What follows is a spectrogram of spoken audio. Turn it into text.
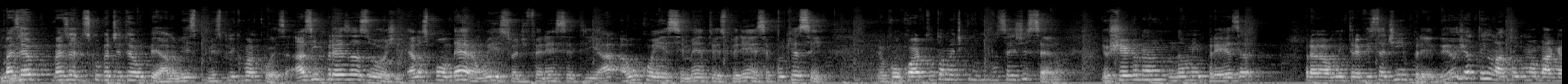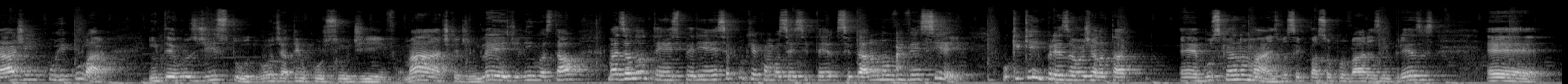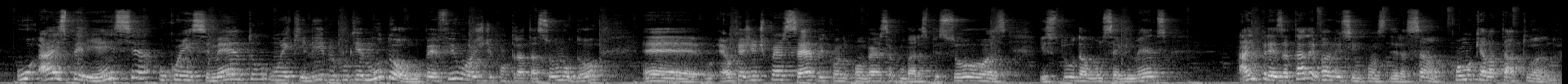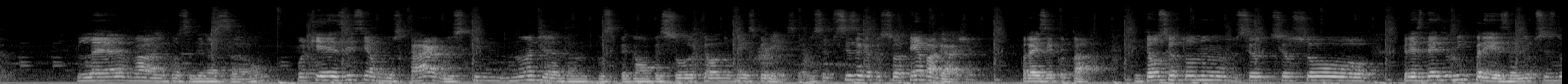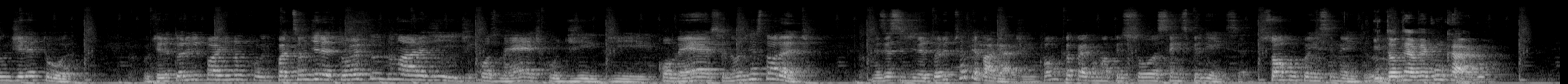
Mas eu, mas eu, desculpa te interromper, Ela me, me explica uma coisa. As empresas hoje, elas ponderam isso, a diferença entre a, o conhecimento e a experiência? Porque assim, eu concordo totalmente com o que vocês disseram. Eu chego na, numa empresa para uma entrevista de emprego e eu já tenho lá toda uma bagagem curricular em termos de estudo. Eu já tenho curso de informática, de inglês, de línguas e tal, mas eu não tenho experiência porque, como vocês citaram, eu não vivenciei. O que, que a empresa hoje ela está é, buscando mais? Você que passou por várias empresas, é, o, a experiência, o conhecimento, um equilíbrio, porque mudou. O perfil hoje de contratação mudou. É, é o que a gente percebe quando conversa com várias pessoas, estuda alguns segmentos. A empresa está levando isso em consideração? Como que ela está atuando? Leva em consideração, porque existem alguns cargos que não adianta você pegar uma pessoa que ela não tem experiência. Você precisa que a pessoa tenha bagagem para executar. Então, se eu, tô num, se, eu, se eu sou presidente de uma empresa e eu preciso de um diretor, o diretor ele pode, não, ele pode ser um diretor de uma área de, de cosmético, de, de comércio, não de restaurante. Mas esse diretor ele precisa ter bagagem. Como que eu pego uma pessoa sem experiência? Só com conhecimento? Não. Então tem a ver com cargo.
